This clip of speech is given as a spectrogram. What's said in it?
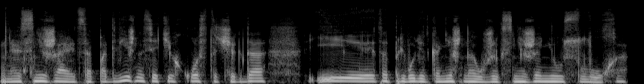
Э, снижается подвижность этих косточек, да, и это приводит, конечно, уже к снижению слуха.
